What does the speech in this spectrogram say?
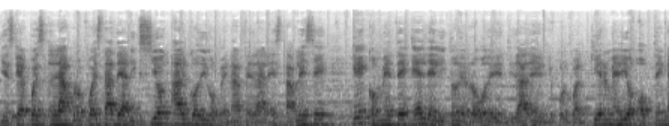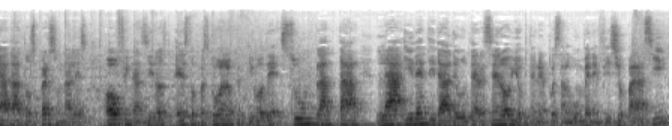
Y es que pues la propuesta de adicción al Código Penal Federal establece que comete el delito de robo de identidad en el que por cualquier medio obtenga datos personales o financieros, esto pues con el objetivo de suplantar la identidad de un tercero y obtener pues algún beneficio para sí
